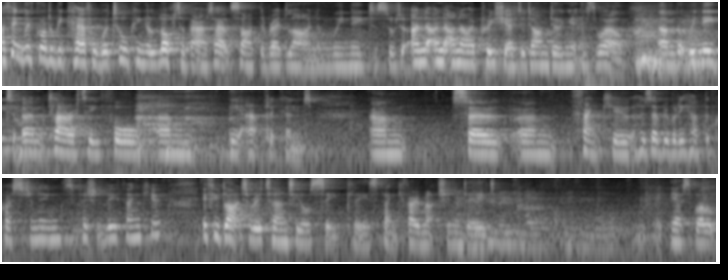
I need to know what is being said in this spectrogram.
I think we've got to be careful. We're talking a lot about outside the red line, and we need to sort of, and, and, and I appreciate it, I'm doing it as well, um, but we need um, clarity for um, the applicant. Um, so, um, thank you. Has everybody had the questioning sufficiently? Thank you. If you'd like to return to your seat, please. Thank you very much indeed. Yes, well,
